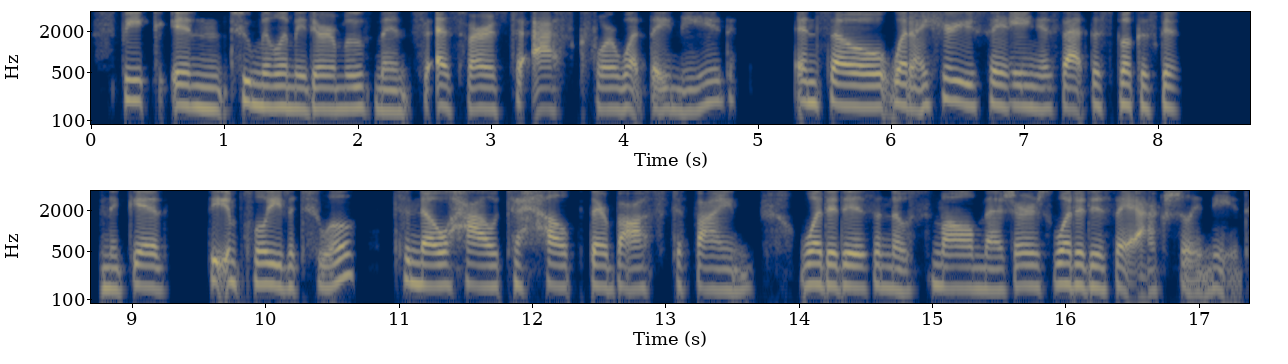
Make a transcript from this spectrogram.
speak in two millimeter movements as far as to ask for what they need. And so what I hear you saying is that this book is going to give the employee the tool to know how to help their boss define what it is in those small measures, what it is they actually need.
